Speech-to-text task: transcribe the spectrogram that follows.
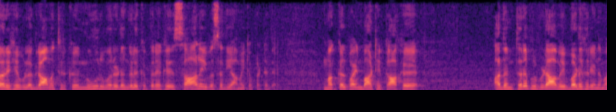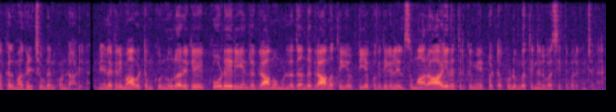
அருகே உள்ள கிராமத்திற்கு நூறு வருடங்களுக்கு பிறகு சாலை வசதி அமைக்கப்பட்டது. மக்கள் பயன்பாட்டிற்காக அதன் திறப்பு விழாவை படுகர் என மக்கள் மகிழ்ச்சியுடன் கொண்டாடினர். நீலகிரி மாவட்டம் குன்னூர் அருகே கோடேரி என்ற கிராமம் உள்ளது. அந்த கிராமத்தையொட்டிய பகுதிகளில் சுமார் ஆயிரத்திற்கும் மேற்பட்ட குடும்பத்தினர் வசித்து வருகின்றனர்.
